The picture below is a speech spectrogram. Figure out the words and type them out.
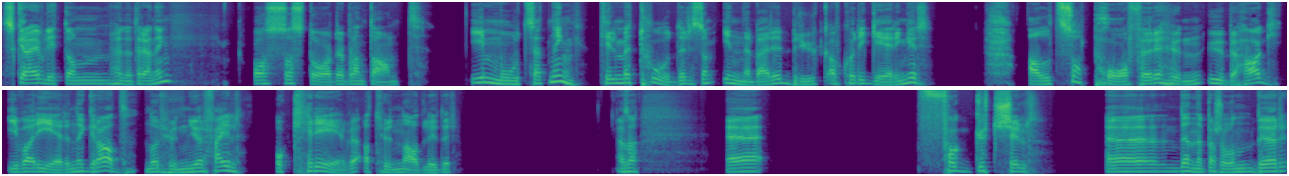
skrev litt om hundetrening, og så står det blant annet i motsetning til metoder som innebærer bruk av korrigeringer, altså påføre hunden ubehag i varierende grad når hunden gjør feil, og kreve at hunden adlyder. Altså, eh, for guds skyld, eh, denne personen bør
